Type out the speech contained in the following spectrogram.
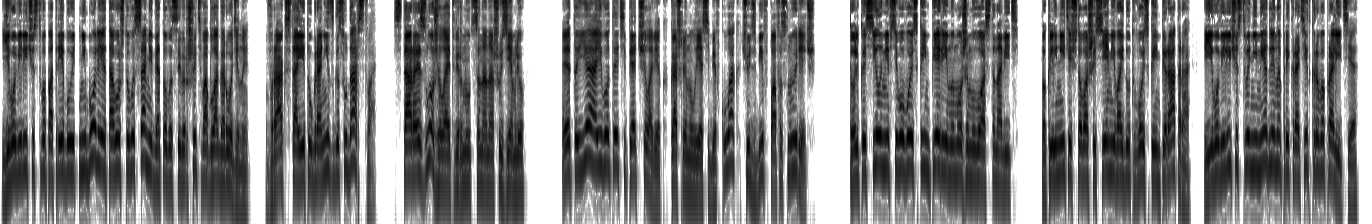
его Величество потребует не более того, что вы сами готовы совершить во благо Родины. Враг стоит у границ государства. Старое зло желает вернуться на нашу землю. Это я и вот эти пять человек, кашлянул я себе в кулак, чуть сбив пафосную речь. Только силами всего войска империи мы можем его остановить. Поклянитесь, что ваши семьи войдут в войско императора, и его величество немедленно прекратит кровопролитие.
